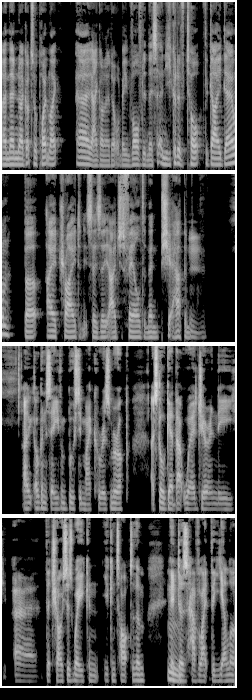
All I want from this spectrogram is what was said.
And then I got to a point like, uh, hang on, I don't want to be involved in this. And you could have talked the guy down, but I tried, and it says I just failed, and then shit happened. Mm. I, I was going to say even boosting my charisma up. I still get that where during the uh, the choices where you can you can talk to them, it Mm. does have like the yellow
